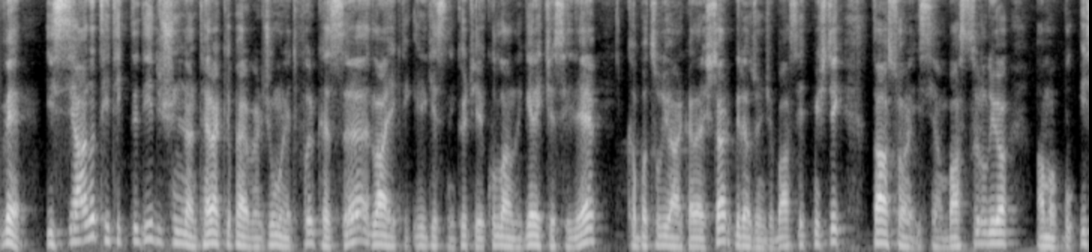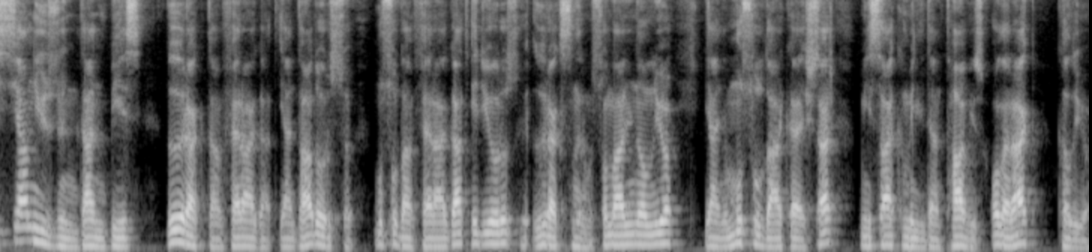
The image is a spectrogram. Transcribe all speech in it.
ve isyanı tetiklediği düşünülen Terakkiperver Cumhuriyet Fırkası layıklık ilkesini kötüye kullandığı gerekçesiyle kapatılıyor arkadaşlar. Biraz önce bahsetmiştik. Daha sonra isyan bastırılıyor ama bu isyan yüzünden biz Irak'tan feragat yani daha doğrusu Musul'dan feragat ediyoruz ve Irak sınırımız son halini alıyor. Yani Musul'da arkadaşlar Misak-ı Milli'den taviz olarak kalıyor.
